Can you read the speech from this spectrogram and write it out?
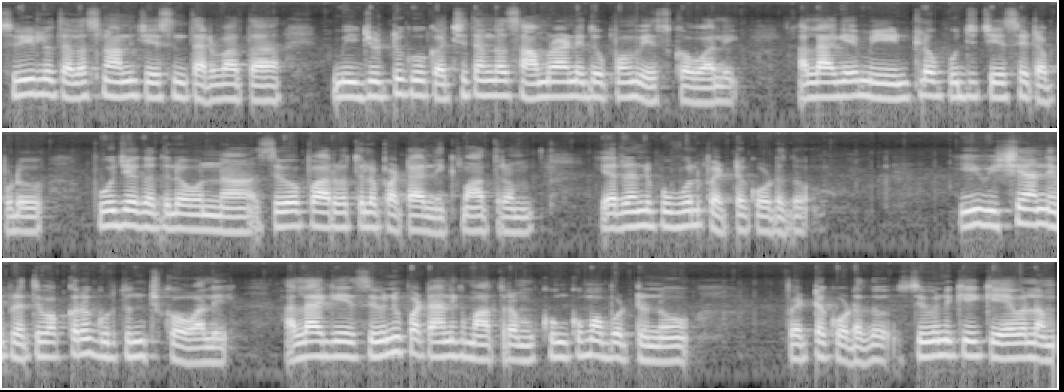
స్త్రీలు తలస్నానం చేసిన తర్వాత మీ జుట్టుకు ఖచ్చితంగా సాంబ్రాణి ధూపం వేసుకోవాలి. అలాగే మీ ఇంట్లో పూజ చేసేటప్పుడు పూజ గదిలో ఉన్న శివపార్వతుల పటానికి మాత్రం ఎర్రని పువ్వులు పెట్టకూడదు. ఈ విషయాన్ని ప్రతి ఒక్కరూ గుర్తుంచుకోవాలి. అలాగే శివుని పటానికి మాత్రం కుంకుమ బొట్టును పెట్టకూడదు. శివునికి కేవలం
